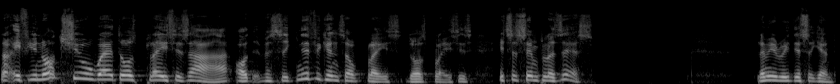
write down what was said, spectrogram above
Now, if you're not sure where those places are or the significance of place, those places, it's as simple as this. Let me read this again.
